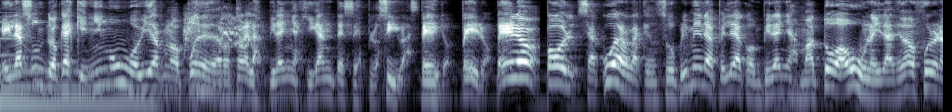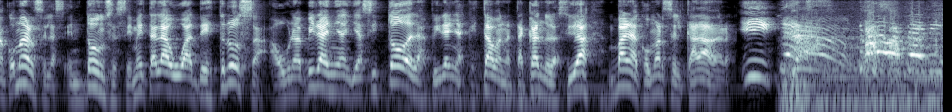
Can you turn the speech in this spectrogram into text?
El asunto acá es que ningún gobierno puede derrotar a las pirañas gigantes explosivas. Pero, pero, pero, Paul se acuerda que en su primera pelea con pirañas mató a una y las demás fueron a comérselas. Entonces se mete al agua, destroza a una piraña y así todas las pirañas que estaban atacando la ciudad van a comerse el cadáver. Y... baby.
